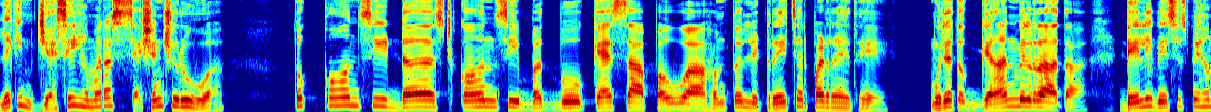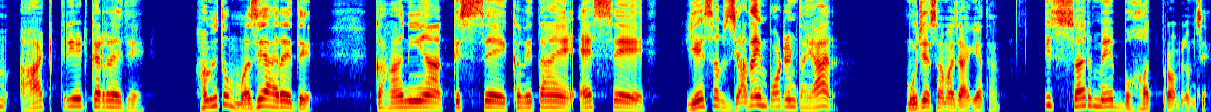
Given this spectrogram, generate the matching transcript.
लेकिन जैसे ही हमारा सेशन शुरू हुआ तो कौन सी डस्ट कौन सी बदबू, कैसा पौआ, हम तो लिटरेचर पढ़ रहे थे। मुझे तो ज्ञान मिल रहा था। डेली बेसिस पे हम आर्ट क्रिएट कर रहे थे। हमें तो मज़े आ रहे थे। कहानियाँ, किस्से, कविताएँ, ऐसे, ये सब ज़्यादा इंपॉर्टेंट था यार। मुझे समझ आ गया था कि सर में बहुत प्रॉब्लम्स है,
